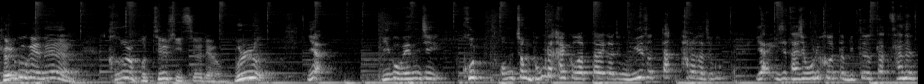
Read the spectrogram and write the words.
결국에는 그걸 버틸 수 있어야 돼요. 물론 야 이거 왠지 곧 엄청 폭락할 것 같다 해가지고 위에서 딱 팔아가지고 야 이제 다시 오를 것 같다 밑에서 딱 사는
